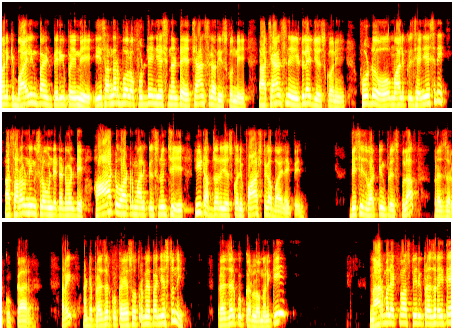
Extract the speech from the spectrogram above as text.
మనకి బాయిలింగ్ పాయింట్ పెరిగిపోయింది. ఈ సందర్భంలో ఫుడ్ ఏం చేసిందంటే ఛాన్స్గా తీసుకుంది. ఆ ఛాన్స్ని యూటిలైజ్ చేసుకొని ఫుడ్ మాలిక్యూల్స్ ఏం చేసి ఆ సరౌండింగ్స్లో ఉండేటటువంటి హాట్ వాటర్ మాలిక్యూల్స్ నుంచి హీట్ అబ్జర్వ్ చేసుకొని ఫాస్ట్గా బాయిల్ అయిపోయింది. This is working principle of pressure cooker right అంటే ప్రెజర్ కుక్కర్ ఏ సూత్రం మీద పనిచేస్తుంది? ప్రెజర్ కుక్కర్లో మనకి నార్మల్ అట్మాస్ఫియరిక్ ప్రెజర్ అయితే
